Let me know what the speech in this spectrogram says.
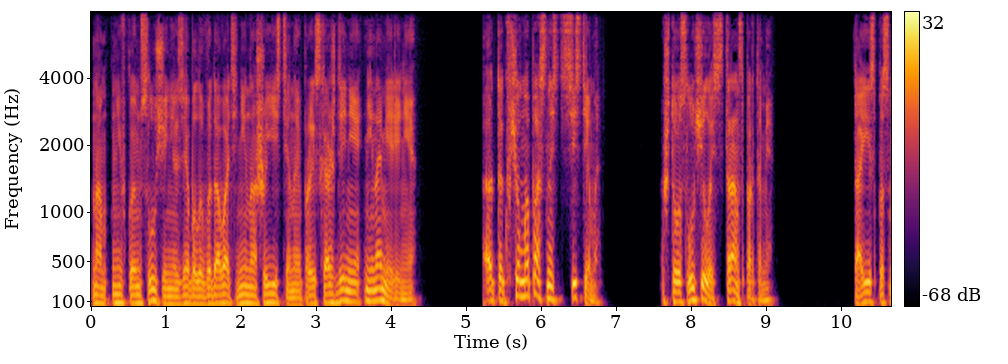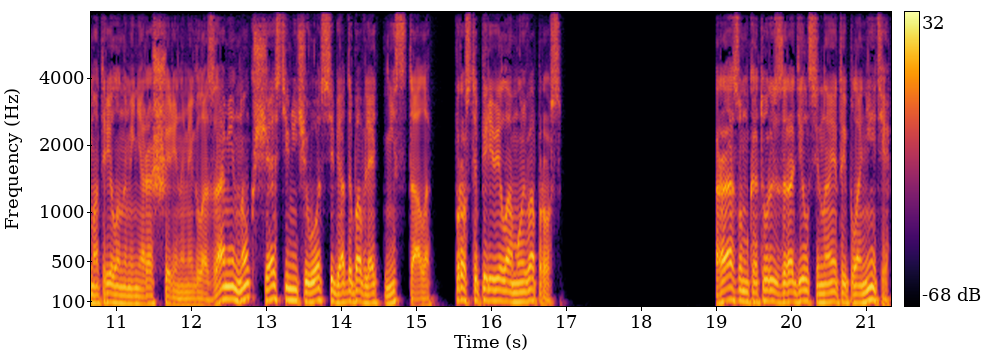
Нам ни в коем случае нельзя было выдавать ни наше истинное происхождение, ни намерение. А так в чем опасность системы? Что случилось с транспортами? Таис посмотрела на меня расширенными глазами, но, к счастью, ничего от себя добавлять не стала, просто перевела мой вопрос. Разум, который зародился на этой планете,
